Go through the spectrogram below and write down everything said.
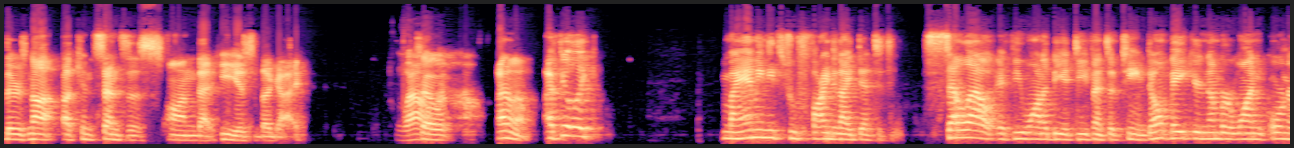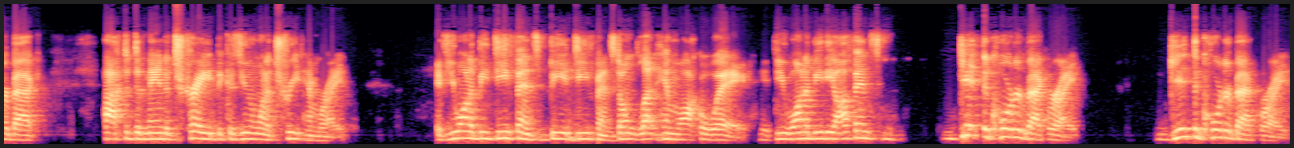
there's not a consensus on that he is the guy. Wow. So I don't know. I feel like Miami needs to find an identity. Sell out if you want to be a defensive team. Don't make your number one cornerback have to demand a trade because you don't want to treat him right. If you want to be defense, be a defense. Don't let him walk away. If you want to be the offense, get the quarterback right. Get the quarterback right.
